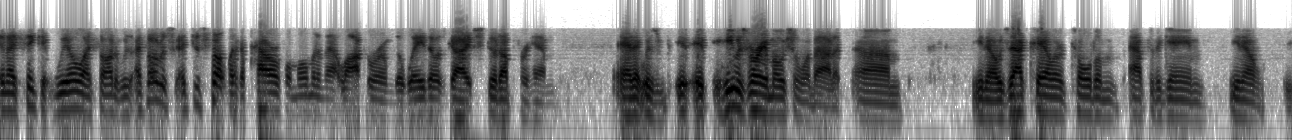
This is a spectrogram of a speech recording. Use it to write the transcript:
and I think it will. I thought it was I thought it was it just felt like a powerful moment in that locker room the way those guys stood up for him, and it was it, it, he was very emotional about it. Um, you know, Zac Taylor told him after the game, you know,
